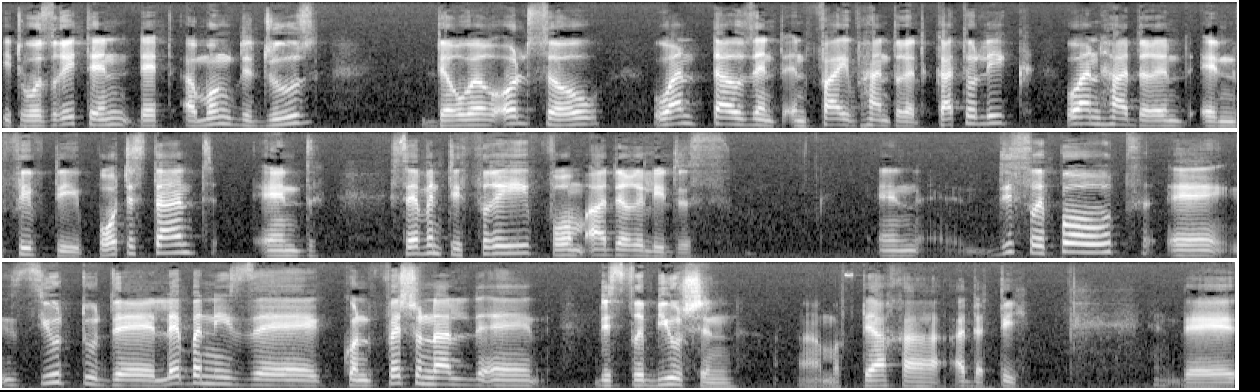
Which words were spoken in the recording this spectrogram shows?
it was written that among the Jews there were also 1,500 Catholic, 150 Protestant, and 73 from other religions. And this report uh, is due to the Lebanese uh, confessional uh, distribution, המפתח העדתי, the,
